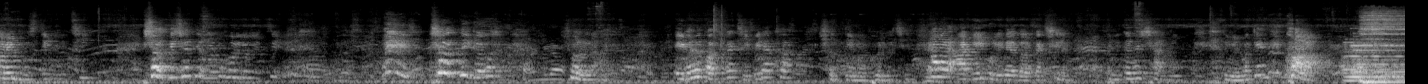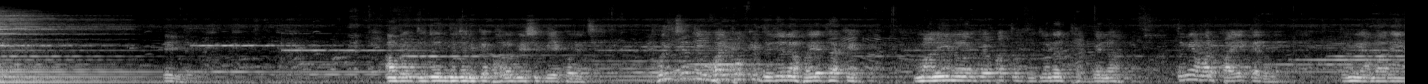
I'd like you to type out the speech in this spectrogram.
আমি বুঝতে পেরেছি। সত্যি সত্যি আমার ভুল হয়েছে। সত্যি গো। শোনো না এইভাবে কথাটা চেপে রাখা সত্যি আমার ভুল হয়েছে। আমার আগেই বলে দেওয়া দরকার ছিল। তুমি তো আমার স্বামী তুমি আমাকে ক্ষমা। এই আমরা দুজন দুজনকে ভালোবেসে বিয়ে করেছি। ভুল যদি উভয় পক্ষে দুজনে হয়ে থাকে মানিয়ে নেওয়ার ব্যাপার তো দুজনের থাকবে না। তুমি আমার পায়ে কেন তুমি আমার এই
